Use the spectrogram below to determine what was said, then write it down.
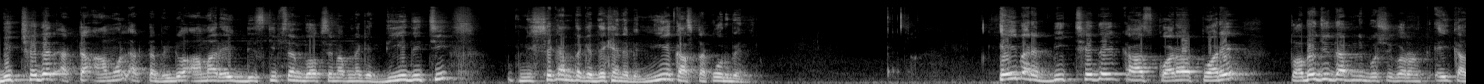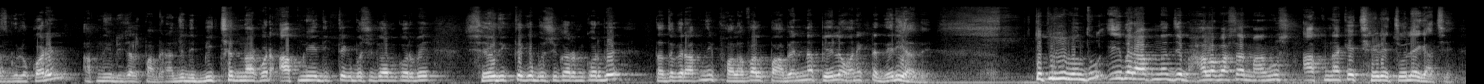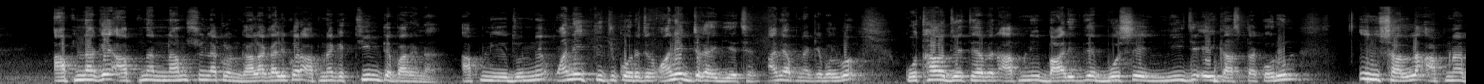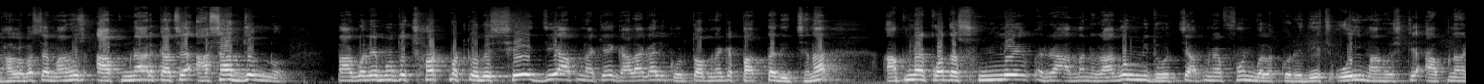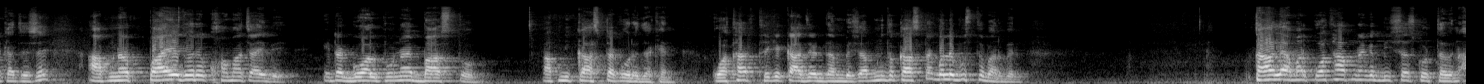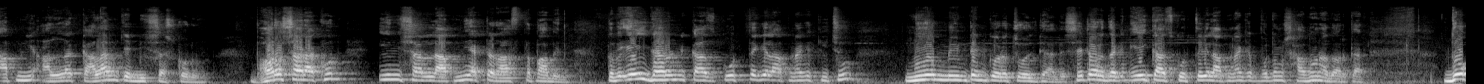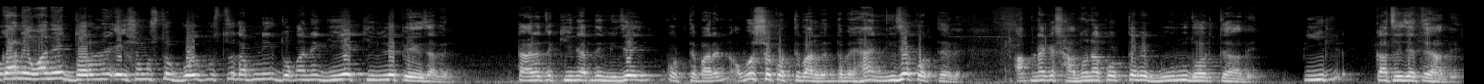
বিচ্ছেদের একটা আমল, একটা ভিডিও আমার এই ডিসক্রিপশান বক্সে আমি আপনাকে দিয়ে দিচ্ছি। আপনি সেখান থেকে দেখে নেবেন, নিয়ে কাজটা করবেন। এইবারে বিচ্ছেদের কাজ করার পরে, তবে যদি আপনি বশীকরণ এই কাজগুলো করেন আপনি রেজাল্ট পাবেন। আর যদি বিচ্ছেদ না করে, আপনি এদিক থেকে বশীকরণ করবে সেই দিক থেকে বশীকরণ করবে, তাতে করে আপনি ফলাফল পাবেন না, পেলে অনেকটা দেরি হবে। তো প্রিয় বন্ধু, এবার আপনার যে ভালোবাসার মানুষ আপনাকে ছেড়ে চলে গেছে, আপনাকে আপনার নাম শুনে এখন গালাগালি করে আপনাকে চিনতে পারে না। আপনি এই জন্য অনেক কিছু করেছেন, অনেক জায়গায় গিয়েছেন। আমি আপনাকে বলব, কোথাও যেতে হবে আপনি বাড়িতে বসে নিজে এই কাজটা করুন। ইনশাল্লাহ আপনার ভালোবাসার মানুষ আপনার কাছে আসার জন্য পাগলের মতো ছটপট করবে। সে যে আপনাকে গালাগালি করতো, আপনাকে পাত্তা দিচ্ছে না। আপনার কথা শুনলে মানে রাগান্বিত হচ্ছে, আপনার ফোন ব্লক করে দিয়েছে। ওই মানুষটি আপনার কাছে এসে আপনার পায়ে ধরে ক্ষমা চাইবে। এটা গল্প নয়, বাস্তব। আপনি কাজটা করে দেখেন। কথার থেকে কাজের দাম বেশি। আপনি তো কাজটা করলে বুঝতে পারবেন। তাহলে আমার কথা আপনাকে বিশ্বাস করতে হবে না। আপনি আল্লাহ কালামকে বিশ্বাস করুন। ভরসা রাখুন। ইনশাল্লাহ আপনি একটা রাস্তা পাবেন। তবে এই ধরনের কাজ করতে গেলে আপনাকে কিছু নিয়ম মেনটেন করে চলতে হবে। সেটা দেখেন, এই কাজ করতে গেলে আপনাকে প্রথম সাধনা দরকার। দোকানে অনেক ধরনের এই সমস্ত বই পুস্তক আপনি দোকানে গিয়ে কিনলে পেয়ে যাবেন। তাহলে তো কিনে আপনি নিজেই করতে পারেন অবশ্য করতে পারবেন। তবে হ্যাঁ নিজে করতে হলে আপনাকে সাধনা করতে হবে, গুরু ধরতে হবে, পীর কাছে যেতে হবে,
